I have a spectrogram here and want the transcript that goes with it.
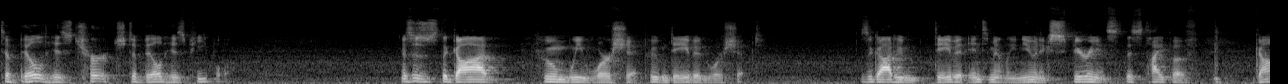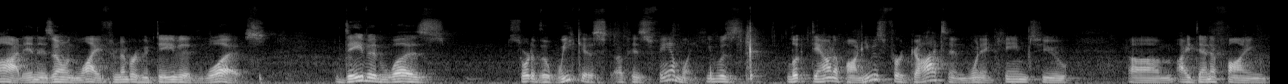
to build his church, to build his people. This is the God whom we worship, whom David worshiped. This is a God whom David intimately knew and experienced this type of God in his own life. Remember who David was. David was sort of the weakest of his family. He was looked down upon, he was forgotten when it came to um, identifying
